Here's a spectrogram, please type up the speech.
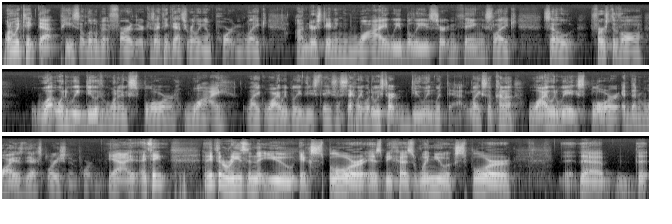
Why don't we take that piece a little bit farther? Because I think that's really important. Like understanding why we believe certain things. Like, so first of all, what would we do if we want to explore why? Like why we believe these things, and secondly, what do we start doing with that? Like, so kind of why would we explore, and then why is the exploration important? Yeah, I, I think I think the reason that you explore is because when you explore, the the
